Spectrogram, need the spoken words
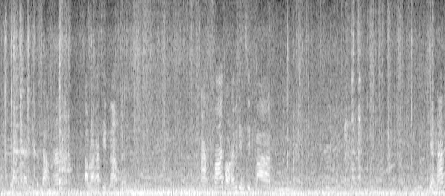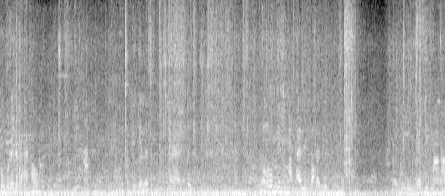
องเจ็ดแปดสิบสามห้าสามร้อยห้าสิบนะ อะฝ้ายขอให้ไปถึงสิบบาท เขียนหน้าถุงไปด้วยเดี๋ยวไปให้เขาพี่เกิดเลยแปดสิบน้องลมนี่มันมาแค่ลิตรหรอแปดสิบร้อยยี่เบสิกมาครั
